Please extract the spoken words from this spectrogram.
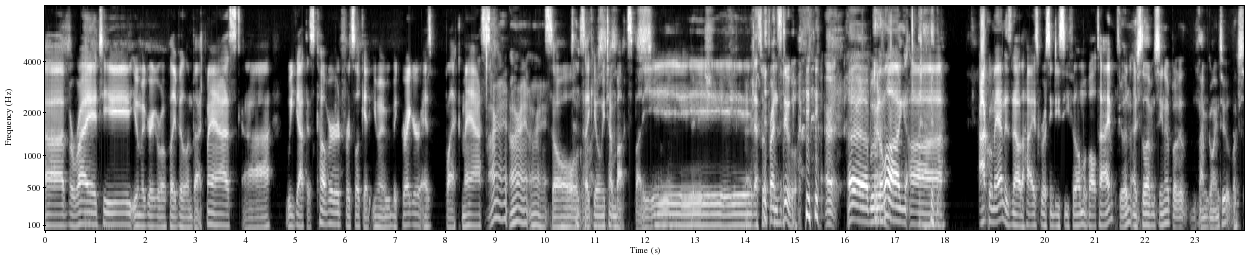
Uh, Variety, Ewan McGregor will play villain Black Mask. Uh, we got this covered. First look at Ewan McGregor as Black Mask. All right, all right, all right. So looks like you owe me ten bucks, buddy. That's what friends do. All right. uh, moving along. Uh, Aquaman is now the highest grossing DC film of all time. Good. I still haven't seen it, but it, I'm going to. It looks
